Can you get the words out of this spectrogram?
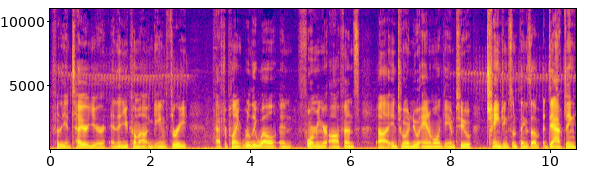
for the entire year, and then you come out in Game Three after playing really well and forming your offense uh, into a new animal in game two, changing some things up, adapting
